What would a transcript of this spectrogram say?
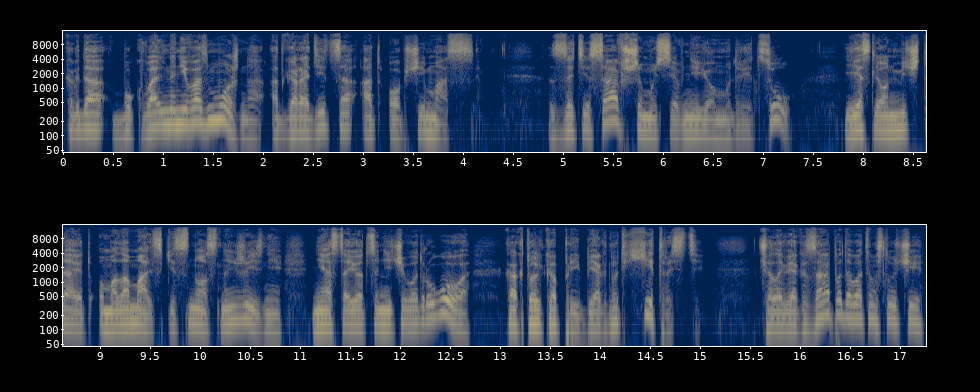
когда буквально невозможно отгородиться от общей массы. Затесавшемуся в нее мудрецу, если он мечтает о маломальски сносной жизни, не остается ничего другого, как только прибегнуть к хитрости. Человек Запада в этом случае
